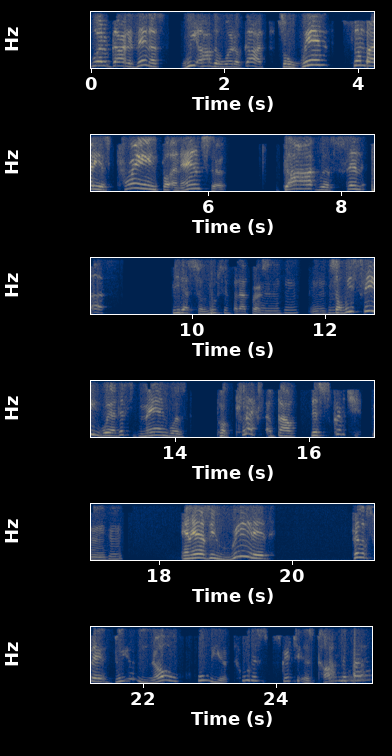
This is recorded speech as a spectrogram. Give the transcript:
Word of God is in us, we are the Word of God. So when somebody is praying for an answer, God will send us be the solution for that person. Mhm. Mhm. So we see where this man was perplexed about this scripture. Mhm. And as he read it, Philip said, Do you know who you who this scripture is talking about?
